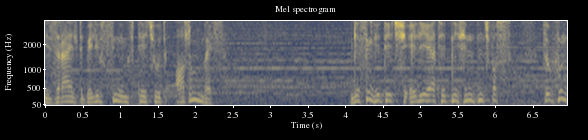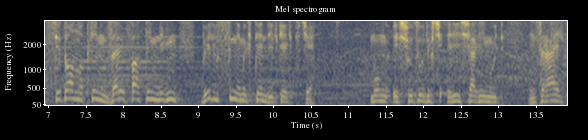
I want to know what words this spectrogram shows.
Израильд бэлэвсэн эмгтээчүүд олон байсан. Гэсэн хэдий ч Элия тэдний хиндэнч бос зөвхөн Сидон нутгийн Зарифатын нэгэн бэлвсэн эмэгтэйнд илгээгдэжээ. Мөн иш үзүүлэгч Элишагийн үед Израильд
